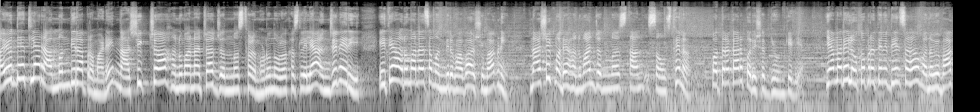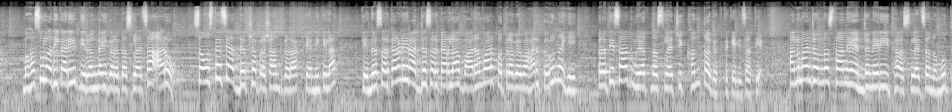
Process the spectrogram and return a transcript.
अयोध्येतल्या राम मंदिराप्रमाणे नाशिकच्या हनुमानाच्या जन्मस्थळ म्हणून ओळख असलेल्या अंजनेरी इथे हनुमानाचं मंदिर व्हावं अशी मागणी नाशिकमध्ये हनुमान जन्मस्थान संस्थेनं पत्रकार परिषद घेऊन केली आहे. यामध्ये लोकप्रतिनिधींसह वनविभाग महसूल अधिकारी दिरंगाई करत असल्याचा आरोप संस्थेचे अध्यक्ष प्रशांत गडाख यांनी केला. केंद्र सरकार आणि राज्य सरकारला वारंवार पत्रव्यवहार करूनही प्रतिसाद मिळत नसल्याची खंत व्यक्त केली जाते हनुमान जन्मस्थान हे अंजनेरी इथं असल्याचं नमूद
